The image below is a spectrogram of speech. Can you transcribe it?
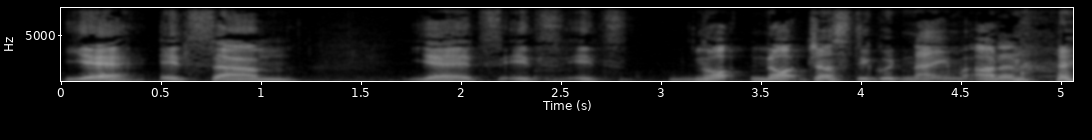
Yeah, it's um, yeah, it's it's it's not not just a good name. I don't know.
